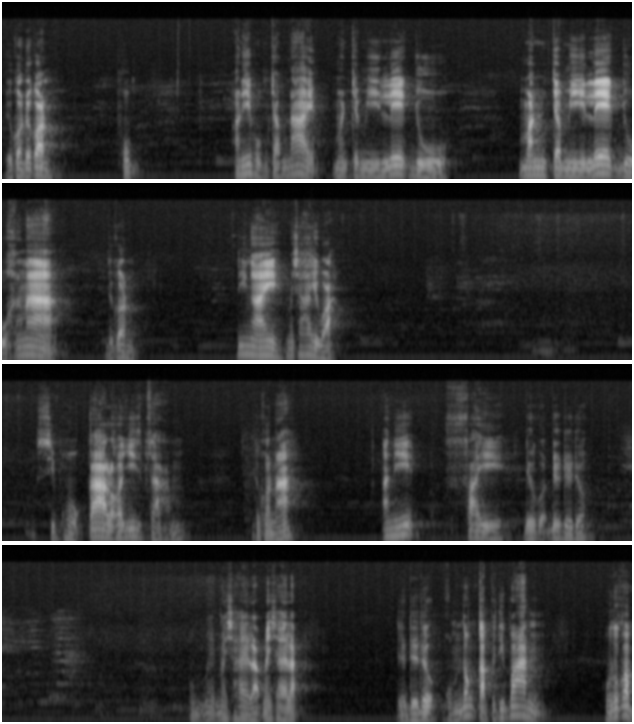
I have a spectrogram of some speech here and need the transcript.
เดี๋ยวก่อนเดี๋ยวก่อน ผม อันนี้ผมจำได้ มันจะมีเลขอยู่ มันจะมีเลขอยู่ข้างหน้า เดี๋ยวก่อน นี่ไงไม่ใช่ว่ะสิบหกเก้าแล้วก็ยี่สิบสามเดี๋ยวก่อนนะ อันนี้ไฟเดี๋ยวก่อนเดี๋ยวเดี๋ยวเดี๋ยวไม่ไม่ใช่ละไม่ใช่ละเดี๋ยวเดี๋ยวเดี๋ยวผมต้องกลับไปที่บ้าน ผมต้องกลับ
